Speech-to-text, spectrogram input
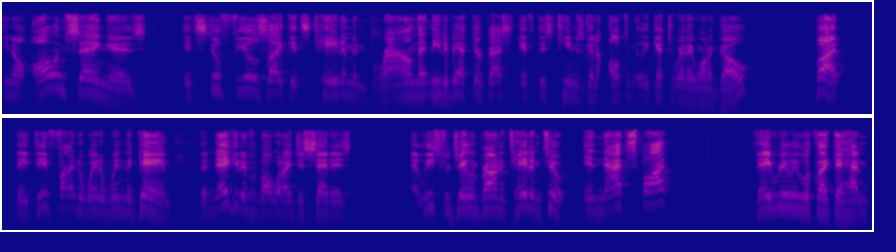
you know, all I'm saying is it still feels like it's Tatum and Brown that need to be at their best if this team is going to ultimately get to where they want to go. But they did find a way to win the game. The negative about what I just said is, at least for Jaylen Brown and Tatum, too, in that spot, they really looked like they hadn't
